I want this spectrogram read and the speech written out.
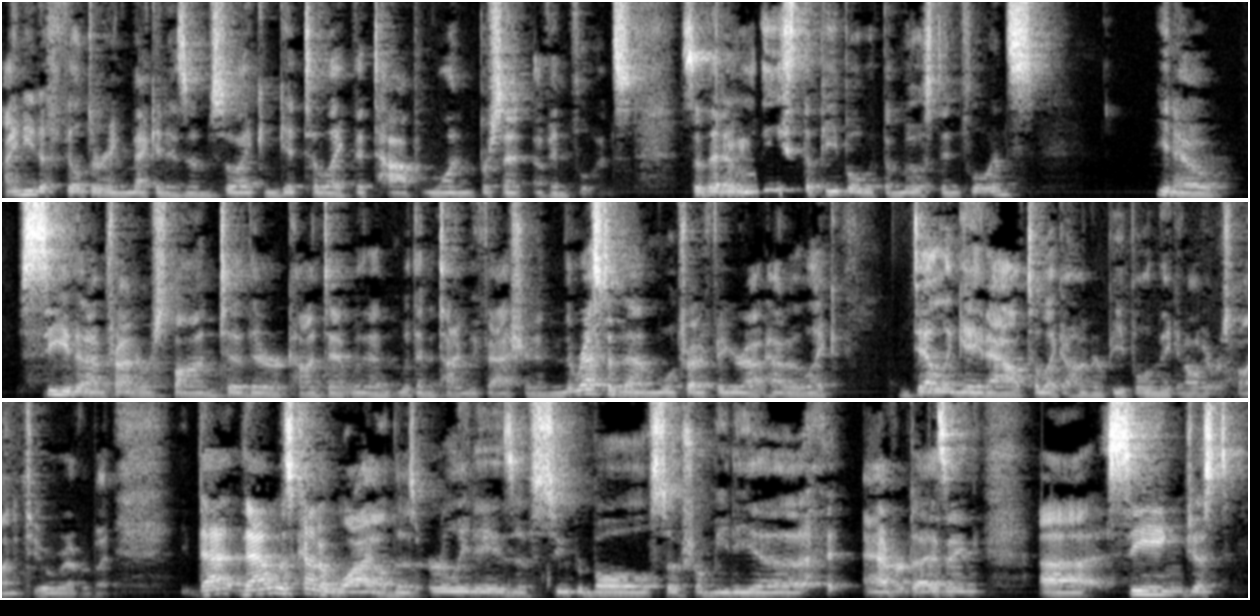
I need a filtering mechanism so I can get to like the top 1% of influence so that mm-hmm. at least the people with the most influence, you know, see that I'm trying to respond to their content within within a timely fashion. And the rest of them will try to figure out how to like delegate out to like 100 people and they can all get responded to or whatever. But that that was kind of wild those early days of super bowl social media advertising uh, seeing just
